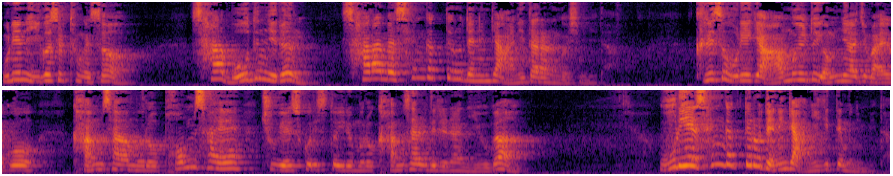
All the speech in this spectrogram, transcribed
우리는 이것을 통해서 사, 모든 일은 사람의 생각대로 되는 게 아니다라는 것입니다. 그래서 우리에게 아무 일도 염려하지 말고 감사함으로 범사에 주 예수 그리스도 이름으로 감사를 드리라는 이유가 우리의 생각대로 되는 게 아니기 때문입니다.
